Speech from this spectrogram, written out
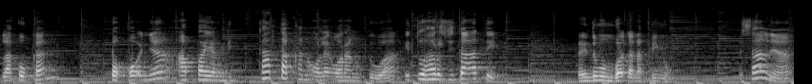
lakukan. Pokoknya apa yang dikatakan oleh orang tua itu harus ditaati. Dan itu membuat anak bingung. Misalnya,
